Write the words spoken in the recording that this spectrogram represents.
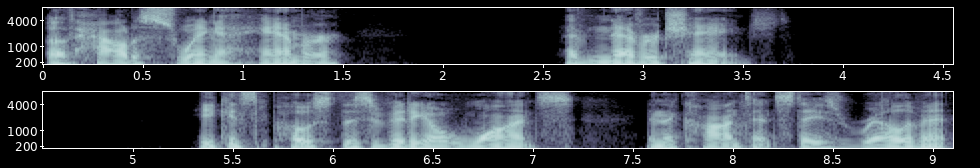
of how to swing a hammer have never changed. He can post this video once and the content stays relevant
